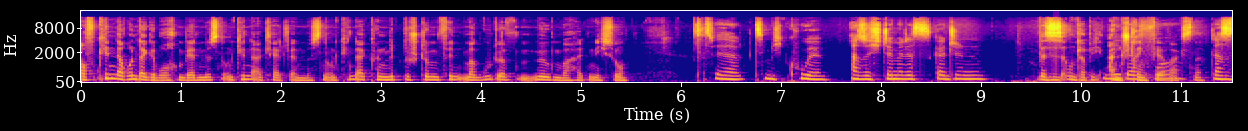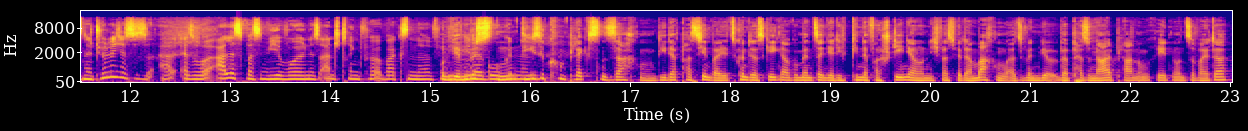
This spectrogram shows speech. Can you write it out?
auf Kinder runtergebrochen werden müssen und Kinder erklärt werden müssen. Und Kinder können mitbestimmen, finden wir gut oder mögen wir halt nicht so. das wäre ziemlich cool. Also ich mir das ganz schön Das ist unglaublich anstrengend für vor. Erwachsene. Das ist natürlich, ist es, also alles, was wir wollen, ist anstrengend für Erwachsene, für Und die wir müssten Pädagoginnen. diese komplexen Sachen, die da passieren, weil jetzt könnte das Gegenargument sein, ja, die Kinder verstehen ja noch nicht, was wir da machen. Also wenn wir über Personalplanung reden und so weiter,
